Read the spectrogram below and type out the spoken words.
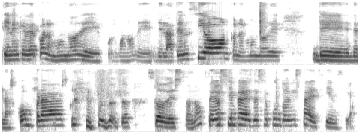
tienen que ver con el mundo de, pues, bueno, de, la atención, con el mundo de, las compras, con el mundo todo, todo esto, ¿no? Pero siempre desde ese punto de vista de ciencia.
